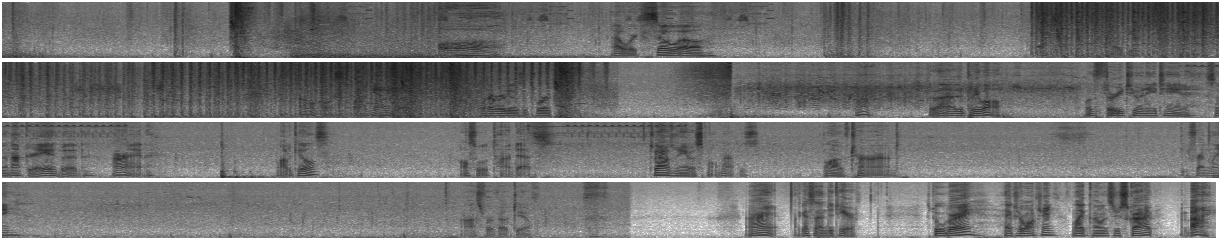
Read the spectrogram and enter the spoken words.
Oh that worked so well. candy, but whatever it is, it's working. Wow. So that ended pretty well. With 32 and 18. So not great, but alright. A lot of kills. Also a ton of deaths. So that was when you have a small map. Is a lot of turnaround. Be friendly. I'll ask for a vote too. Alright, I guess I'll end it here. Spookleberry, thanks for watching. Like, comment, subscribe, and bye.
